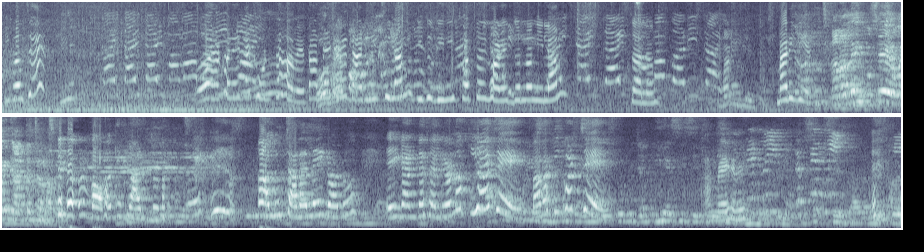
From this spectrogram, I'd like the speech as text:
কি বলছে? তাই তাই তাই মামা ও এখন এটা করতে হবে। তাহলে এখানে দাঁড়িয়েছিলাম কিছু জিনিসপত্র ঘরের জন্য নিলাম। চলো। বাড়ি গিয়ে। চালালেই বসে ওই গানটা চালাবে। বাবাকে গান শোনাচ্ছে। আলু চালালেই রনু এই গানটা চালিয়ে রনু কি হয়েছে? বাবা কি করছে? আমরা এখানে কি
